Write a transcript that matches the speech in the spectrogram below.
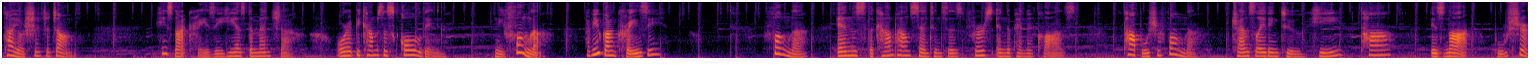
他有失智症. He's not crazy, he has dementia. Or it becomes a scolding. 你疯了? Have you gone crazy? 疯了 ends the compound sentence's first independent clause. 他不是疯了, translating to he, 他, is not 不是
